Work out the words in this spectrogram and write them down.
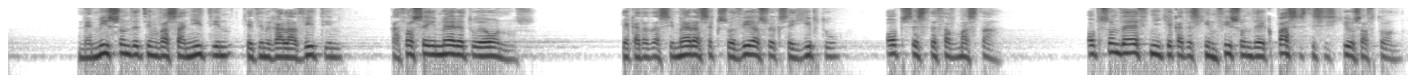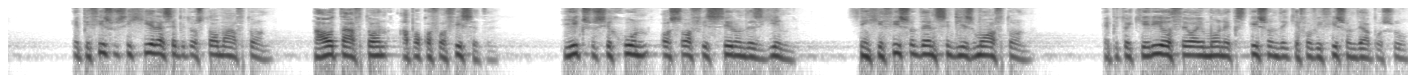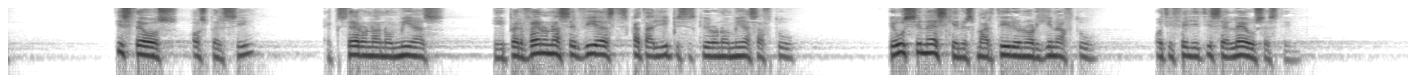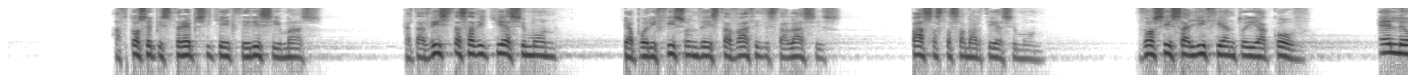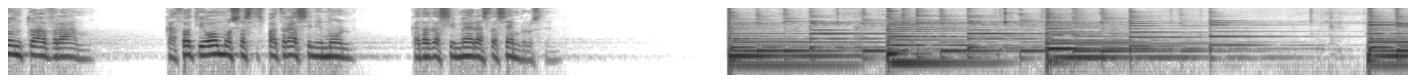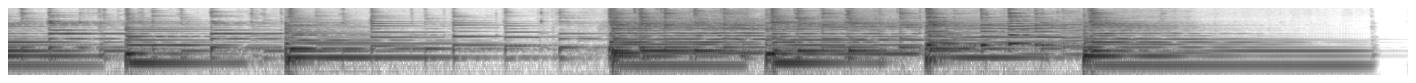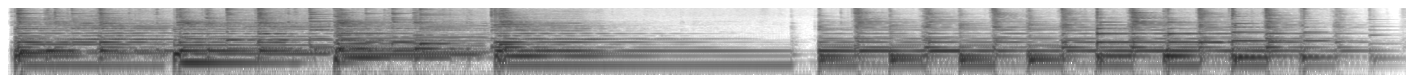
νεμίσονται την βασανίτην και την γαλαδίτην, καθώς σε ημέρε του αιώνος, και κατά τα σημέρας εξοδία σου εξ Αιγύπτου, όψεστε θαυμαστά. Όψονται έθνη και κατεσχυνθήσονται εκ πάσης της ισχύως αυτών. Επιθύσους η χείρας επί το στόμα αυτών. Τα ότα αυτών αποκοφωθήσετε. Λήξους ηχούν ως όφης σύροντες γην. Συγχυθήσονται εν συγκλισμό αυτών. Επί το Κυρίο Θεό ημών εξτίσονται και φοβηθήσονται από σου. Τι Θεός ως περσί, εξέρων ανομίας και υπερβαίνουν ασεβίας της καταλήπης της κληρονομίας αυτού, και ού συνέσχενης μαρτύριον οργήν αυτού, ότι θελητής ελέους εστίν. Αυτός επιστρέψει και εκτηρήσει ημάς, καταδύσει τα σαδικία ημών και απορριφίσονται εις τα βάθη της θαλάσσης, πάσα στα σαμαρτία ημών. Δώσε εις αλήθειαν το Ιακώβ, έλεον το Αβραάμ, καθότι όμως σας της πατράσιν ημών, κατά τα σημέρα στα έμπροσθεν.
